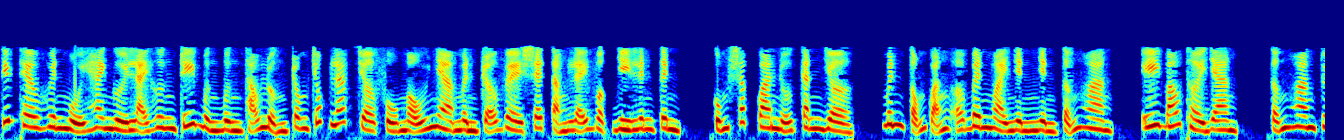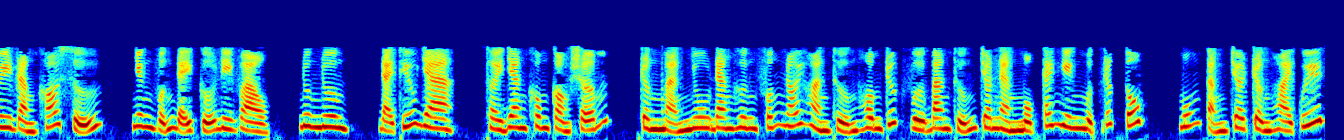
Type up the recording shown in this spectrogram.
Tiếp theo huynh muội hai người lại hưng trí bừng bừng thảo luận trong chốc lát chờ phụ mẫu nhà mình trở về sẽ tặng lễ vật gì linh tinh, cũng sắp qua nửa canh giờ, Minh Tổng quản ở bên ngoài nhìn nhìn Tẩn Hoang, ý báo thời gian, Tẩn Hoang tuy rằng khó xử, nhưng vẫn đẩy cửa đi vào, nương nương, đại thiếu gia, thời gian không còn sớm, Trần Mạn Nhu đang hưng phấn nói Hoàng thượng hôm trước vừa ban thưởng cho nàng một cái nghiêng mực rất tốt, muốn tặng cho Trần Hoài Quyết,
